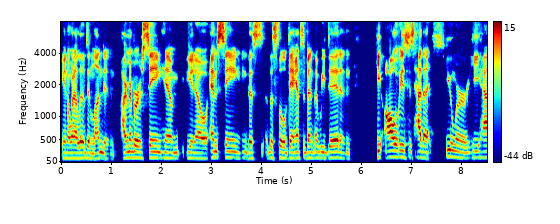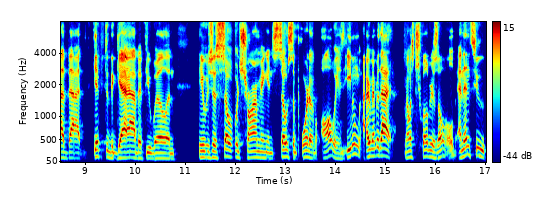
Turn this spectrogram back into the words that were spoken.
You know, when I lived in London, I remember seeing him. You know, emceeing this this little dance event that we did, and he always just had that humor. He had that gift of the gab, if you will. And he was just so charming and so supportive always. Even I remember that when I was 12 years old. And then to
